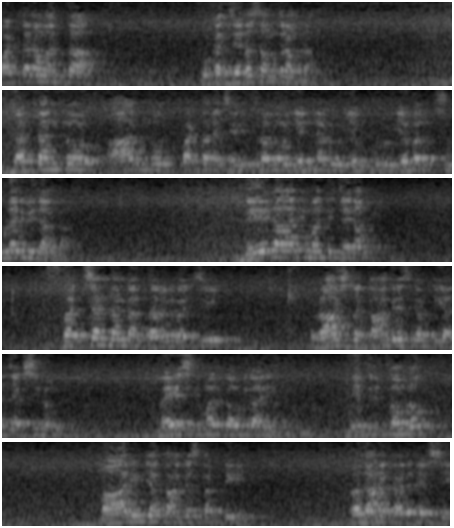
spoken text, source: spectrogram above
పట్టణం అంతా ఒక జన సంద్రంలా గతంలో ఆర్మూర్ పట్టణ చరిత్రలో ఎన్నడూ ఎప్పుడు ఎవరు చూడని విధంగా. వేలాది మంది జనం స్వచ్ఛందంగా తరలివచ్చి రాష్ట్ర కాంగ్రెస్ కమిటీ అధ్యక్షులు మహేష్ కుమార్ గౌడ్ గారి నేతృత్వంలో మా ఆల్ ఇండియా కాంగ్రెస్ కమిటీ ప్రధాన కార్యదర్శి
